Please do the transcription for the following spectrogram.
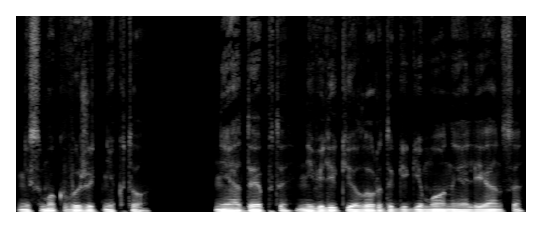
не смог выжить никто. Ни адепты, ни великие лорды-гегемоны Альянса,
